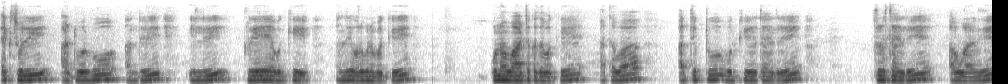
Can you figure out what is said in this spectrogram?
ಆ್ಯಕ್ಚುಲಿ ಅಡ್ವರ್ಬು ಅಂದ್ರೆ ಇಲ್ಲಿ ಕ್ರಿಯೆಯ ಬಗ್ಗೆ, ಅಂದ್ರೆ ಹೊರಗಿನ ಬಗ್ಗೆ, ಗುಣವಾಚಕದ ಬಗ್ಗೆ ಅಥವಾ ಅಬ್ಜೆಕ್ಟಿವ್ ಬಗ್ಗೆ ಹೇಳ್ತಾ ಇದ್ರೆ, ತಿಳಿಸ್ತಾ ಇದ್ರೆ ಅವುಗಳಿಗೆ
